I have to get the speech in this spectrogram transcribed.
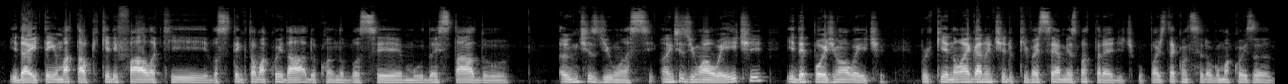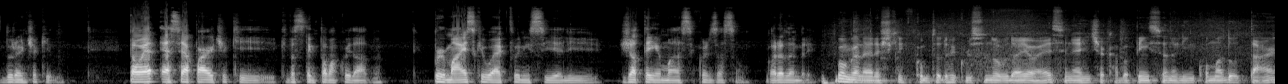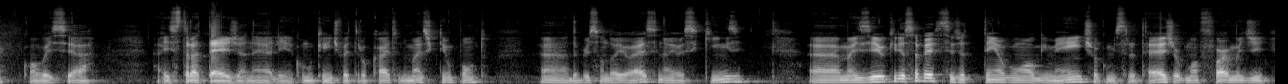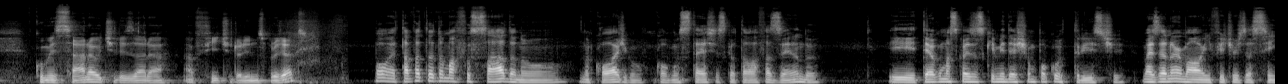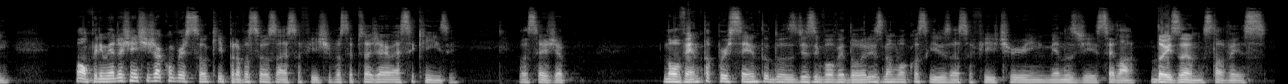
E daí tem uma talk que ele fala que você tem que tomar cuidado quando você muda estado antes de um, antes de um await e depois de um await. Porque não é garantido que vai ser a mesma thread. Tipo, pode ter acontecido alguma coisa durante aquilo. Então é, essa é a parte que, que você tem que tomar cuidado. Por mais que o Actor em si ele já tenha uma sincronização. Agora eu lembrei. Bom, galera, acho que como todo recurso novo da iOS, né, a gente acaba pensando ali em como adotar, qual vai ser a, a estratégia, né, ali, como que a gente vai trocar e tudo mais. Acho que tem um ponto uh, da versão do iOS, na iOS 15. Uh, mas eu queria saber se já tem algum algo em mente, alguma estratégia, alguma forma de começar a utilizar a, a feature ali nos projetos? Bom, eu tava dando uma fuçada no, no código, com alguns testes que eu tava fazendo, e tem algumas coisas que me deixam um pouco triste, mas é normal em features assim. Bom, primeiro a gente já conversou que para você usar essa feature você precisa de iOS 15. Ou seja, 90% dos desenvolvedores não vão conseguir usar essa feature em menos de, sei lá, dois anos, talvez.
